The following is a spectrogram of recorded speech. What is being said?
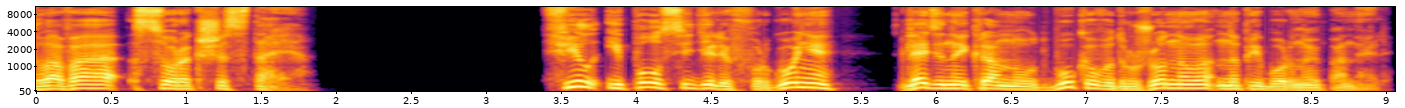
Глава 46. Фил и Пол сидели в фургоне, глядя на экран ноутбука, водруженного на приборную панель.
